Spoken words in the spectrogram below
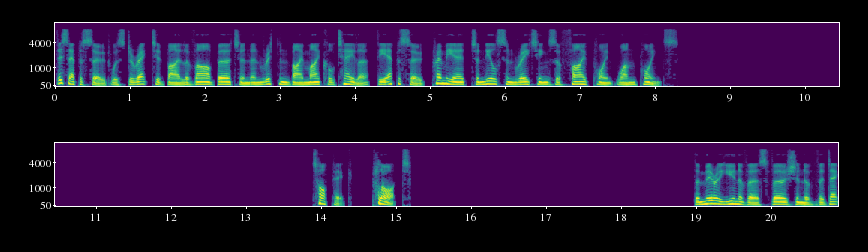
This episode was directed by LeVar Burton and written by Michael Taylor. The episode premiered to Nielsen ratings of 5.1 points. Topic. Plot The Mirror Universe version of Vedek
